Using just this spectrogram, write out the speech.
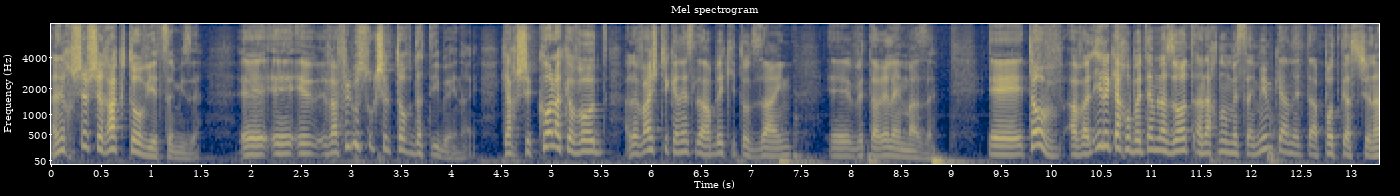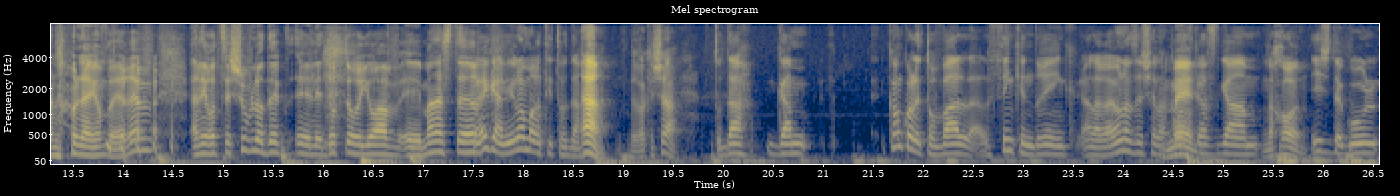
אני חושב שרק טוב יצא מזה. אה, אה, אה, ואפילו סוג של טוב דתי בעיניי. כך שכל הכבוד, הלוואי שתיכנס להרבה כיתות ז' אה, ותראה להם מה זה. טוב, אבל אי לכך ובהתאם לזאת, אנחנו מסיימים כאן את הפודקאסט שלנו להיום בערב. אני רוצה שוב להודות לדוקטור יואב מנסטר. רגע, אני לא אמרתי תודה. אה, בבקשה. תודה גם, קודם כל לטובה על Think and Drink, על הרעיון הזה של אמן. הפודקאסט גם. נכון. איש דגול.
